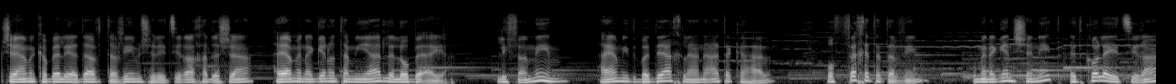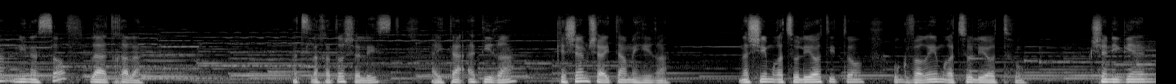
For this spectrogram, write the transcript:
כשהיה מקבל לידיו תווים של יצירה חדשה, היה מנגן אותה מיד ללא בעיה. לפעמים היה מתבדח להנאת הקהל, הופך את התווים, ומנגן שנית את כל היצירה מן הסוף להתחלה. הצלחתו של ליסט הייתה אדירה, כשם שהייתה מהירה. נשים רצו להיות איתו, וגברים רצו להיות הוא. כשניגן,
